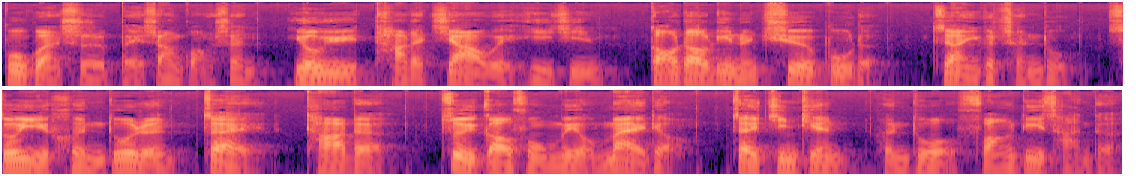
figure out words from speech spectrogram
不管是北上广深，由于它的价位已经高到令人却步的这样一个程度，所以很多人在它的最高峰没有卖掉。在今天，很多房地产的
